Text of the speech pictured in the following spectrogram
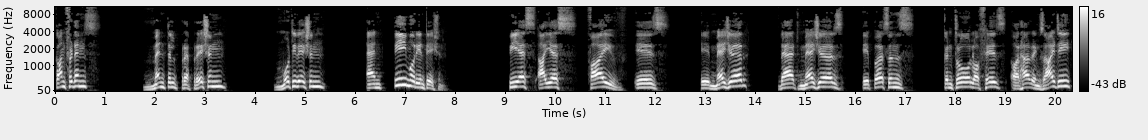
confidence, mental preparation, motivation, and team orientation. PSIS 5 is a measure that measures a person's control of his or her anxiety,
